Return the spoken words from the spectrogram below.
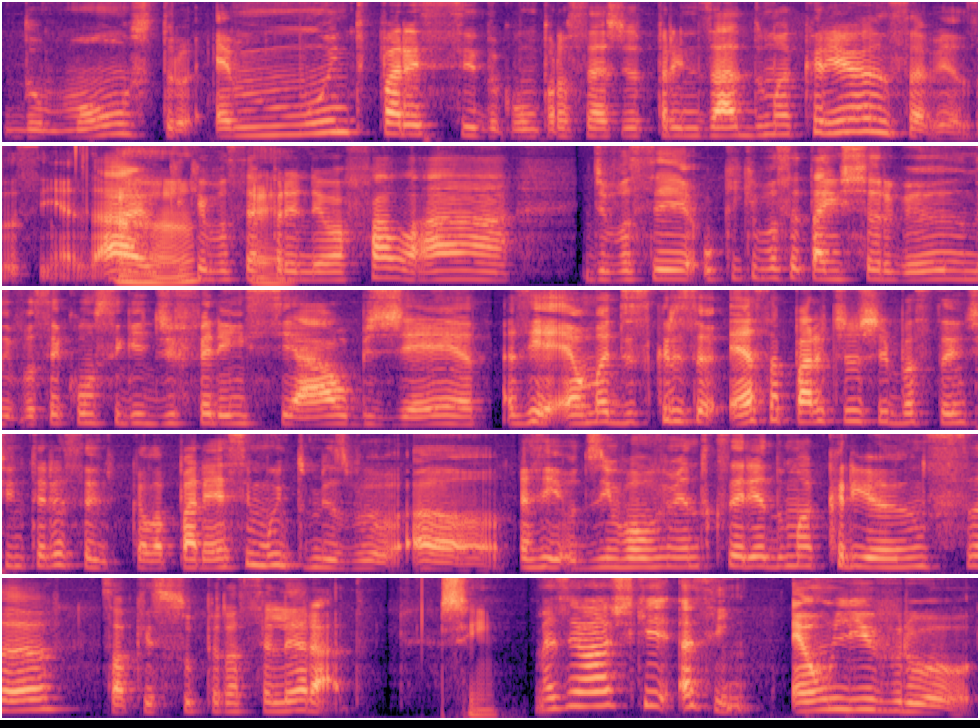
do monstro é muito parecido com o processo de aprendizado de uma criança mesmo, assim. Ah, uhum, o que, que você é. aprendeu a falar, de você, o que, que você está enxergando e você conseguir diferenciar objetos. Assim, é uma descrição. Essa parte eu achei bastante interessante, porque ela parece muito mesmo uh, assim, o desenvolvimento que seria de uma criança, só que super acelerado. Sim. Mas eu acho que, assim, é um livro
